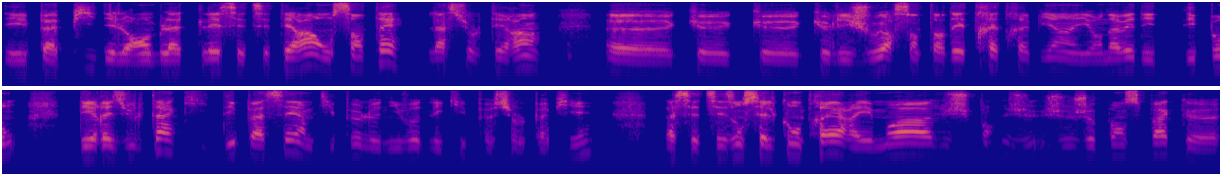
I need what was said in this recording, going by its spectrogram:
des papis, des Laurent Blattles, etc. On sentait là sur le terrain euh, que, les joueurs s'entendaient très très bien et on avait des, des, bons des résultats qui dépassaient un petit peu le niveau de l'équipe sur le papier. Là cette saison c'est le contraire et moi je, je je ne pense pas que,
